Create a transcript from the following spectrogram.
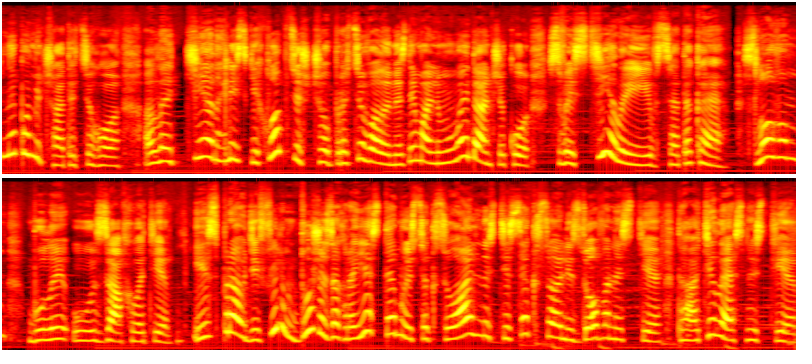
не помічати цього. Але ті англійські хлопці, що працювали на знімальному майданчику, свистіли і все таке. Словом, були у захваті. І справді фільм дуже заграє з темою сексуальності, сексуалізованості та тілесності.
